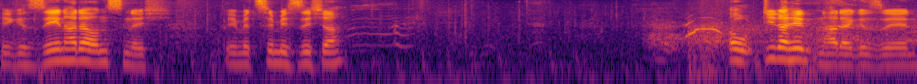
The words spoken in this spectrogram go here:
Okay, gesehen hat er uns nicht. Bin mir ziemlich sicher. Oh, die da hinten hat er gesehen.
